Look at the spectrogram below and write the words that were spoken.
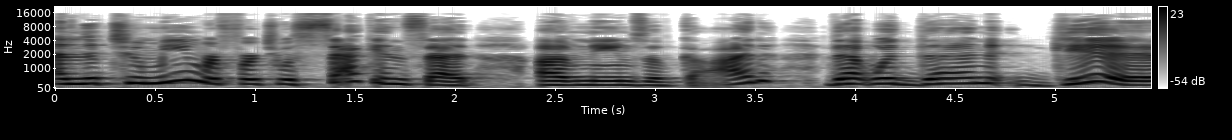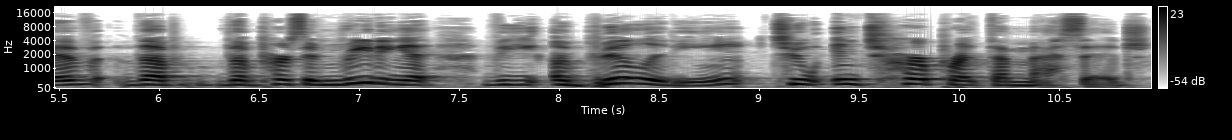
And the tumim refer to a second set of names of god that would then give the the person reading it the ability to interpret the message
